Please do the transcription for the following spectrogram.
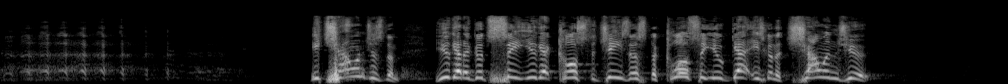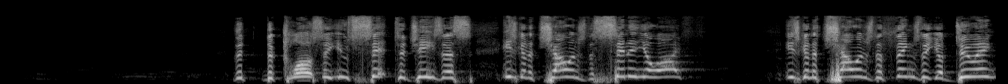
he challenges them. You get a good seat, you get close to Jesus, the closer you get, he's going to challenge you. the, the closer you sit to Jesus, He's going to challenge the sin in your life. He's going to challenge the things that you're doing.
